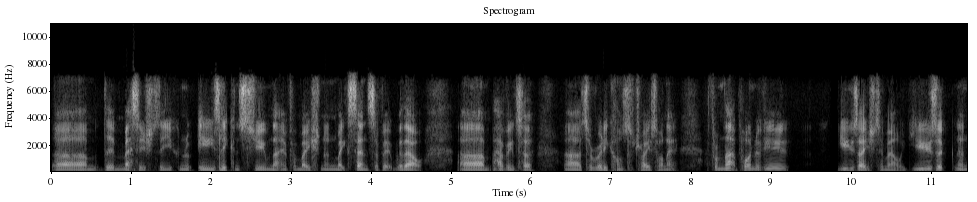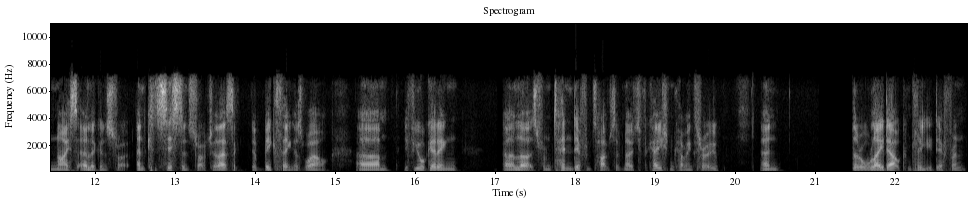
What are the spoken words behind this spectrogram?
um, the message so you can easily consume that information and make sense of it without um, having to uh, to really concentrate on it. From that point of view, use HTML, use a, a nice, elegant structure and consistent structure. That's a, a big thing as well. Um, if you're getting alerts from 10 different types of notification coming through and they're all laid out completely different,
